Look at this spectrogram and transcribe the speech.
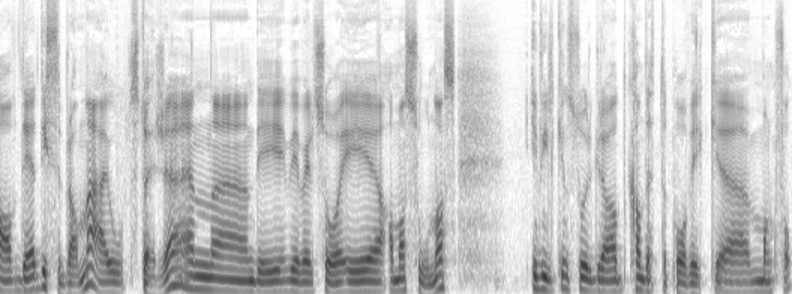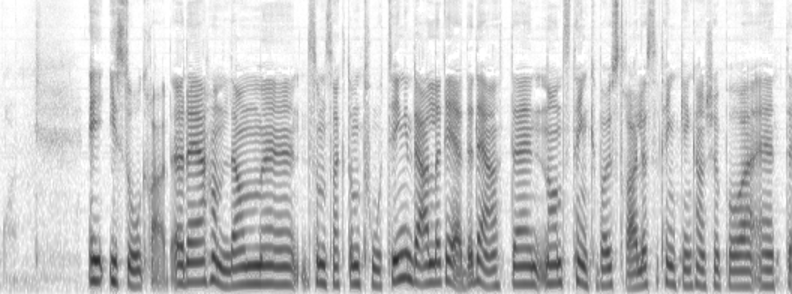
av det. Disse brannene er jo større enn de vi vel så i Amazonas. I hvilken stor grad kan dette påvirke mangfoldet? I, I, stor grad. Det handler om, som sagt, om to ting. Det er allerede det at Når en tenker på Australia, så tenker en kanskje på et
